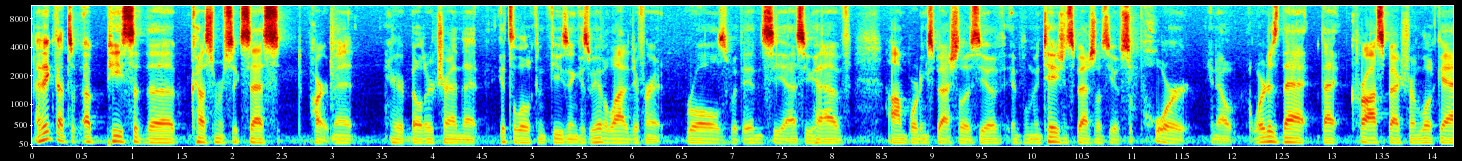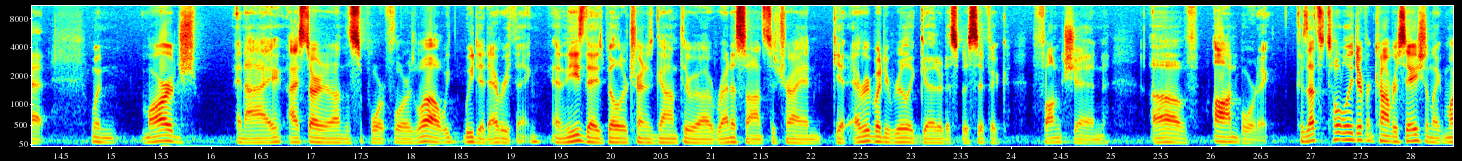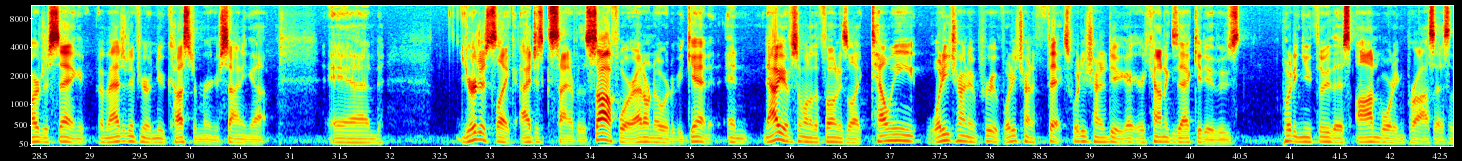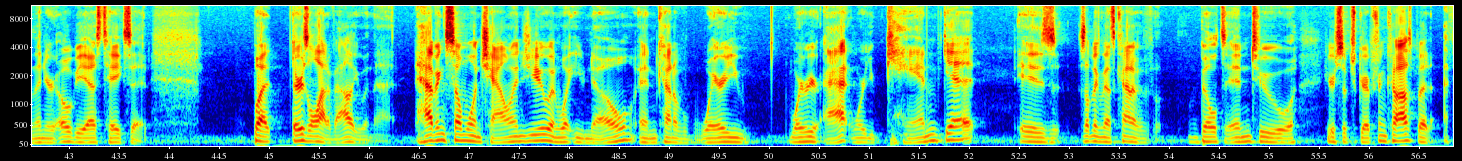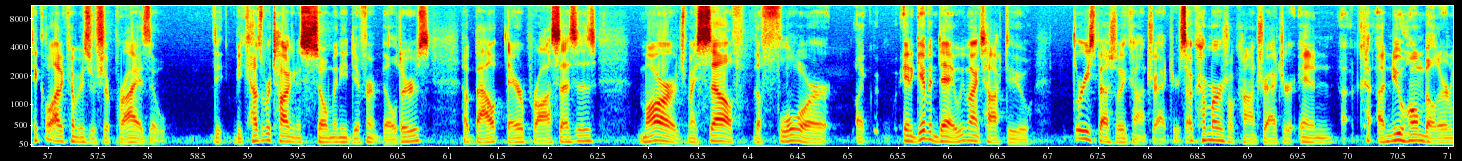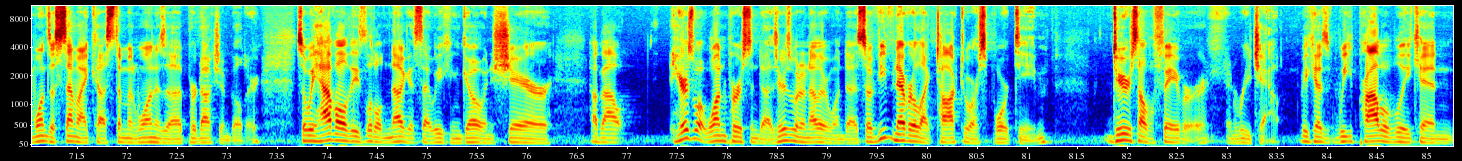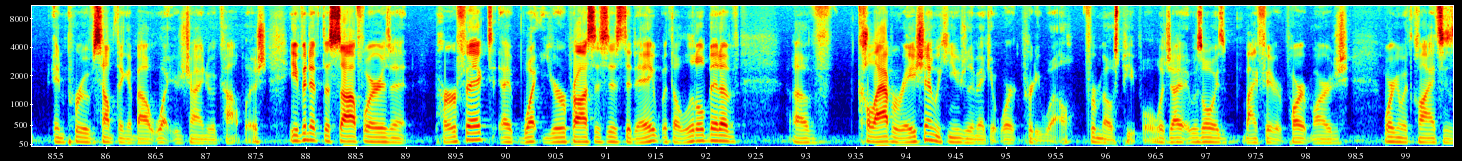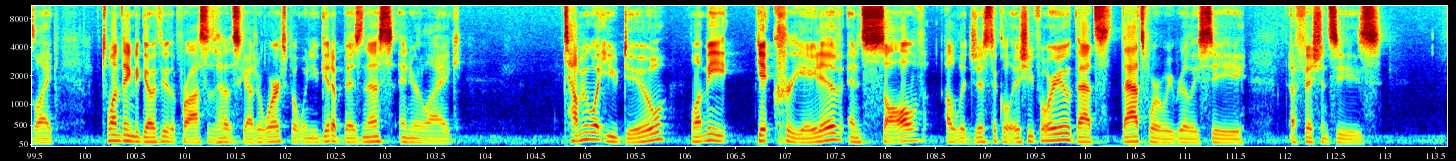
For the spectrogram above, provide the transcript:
I think that's a piece of the customer success department here at Buildertrend that gets a little confusing because we have a lot of different roles within CS. You have onboarding specialists, you have implementation specialists, you have support. You know, where does that that cross spectrum look at? When Marge and I, I started on the support floor as well. We, we did everything. And these days, Buildertrend has gone through a renaissance to try and get everybody really good at a specific function of onboarding. Because that's a totally different conversation. Like Marge is saying, imagine if you're a new customer and you're signing up and you're just like, I just signed up for the software. I don't know where to begin. And now you have someone on the phone who's like, tell me, what are you trying to improve? What are you trying to fix? What are you trying to do? You got your account executive who's putting you through this onboarding process, and then your OBS takes it. But there's a lot of value in that. Having someone challenge you and what you know and kind of where you where you're at and where you can get is something that's kind of built into your subscription cost. But I think a lot of companies are surprised that the, because we're talking to so many different builders about their processes, Marge, myself, the floor, like in a given day, we might talk to three specialty contractors, a commercial contractor, and a, a new home builder, and one's a semi-custom, and one is a production builder. So we have all these little nuggets that we can go and share about. Here's what one person does. Here's what another one does. So if you've never like talked to our support team, do yourself a favor and reach out because we probably can improve something about what you're trying to accomplish. Even if the software isn't perfect at what your process is today, with a little bit of of collaboration, we can usually make it work pretty well for most people. Which I, it was always my favorite part, Marge, working with clients is like it's one thing to go through the process of how the schedule works, but when you get a business and you're like, tell me what you do. Let me get creative and solve a logistical issue for you. That's that's where we really see efficiencies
